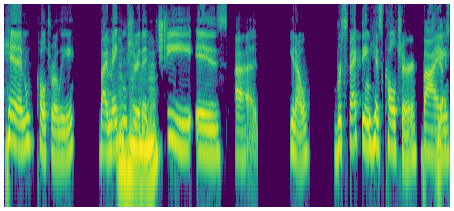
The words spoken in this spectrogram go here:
him culturally by making mm-hmm. sure that mm-hmm. she is, uh, you know, respecting his culture by yes.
